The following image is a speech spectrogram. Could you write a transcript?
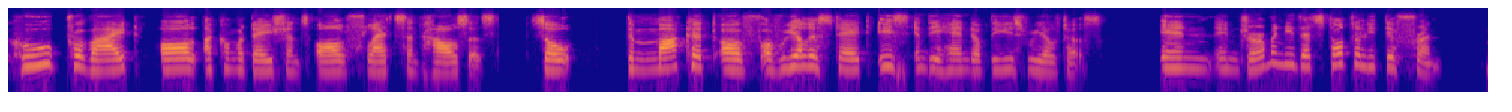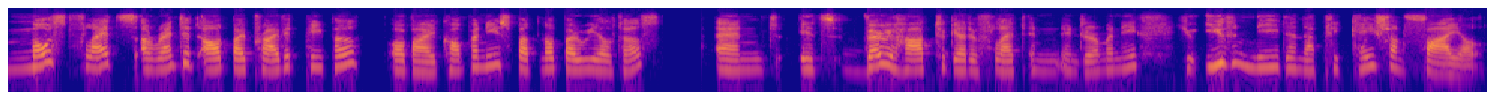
who provide all accommodations, all flats and houses. So the market of, of real estate is in the hand of these realtors. In, in Germany, that's totally different. Most flats are rented out by private people or by companies, but not by realtors. And it's very hard to get a flat in, in Germany. You even need an application file,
